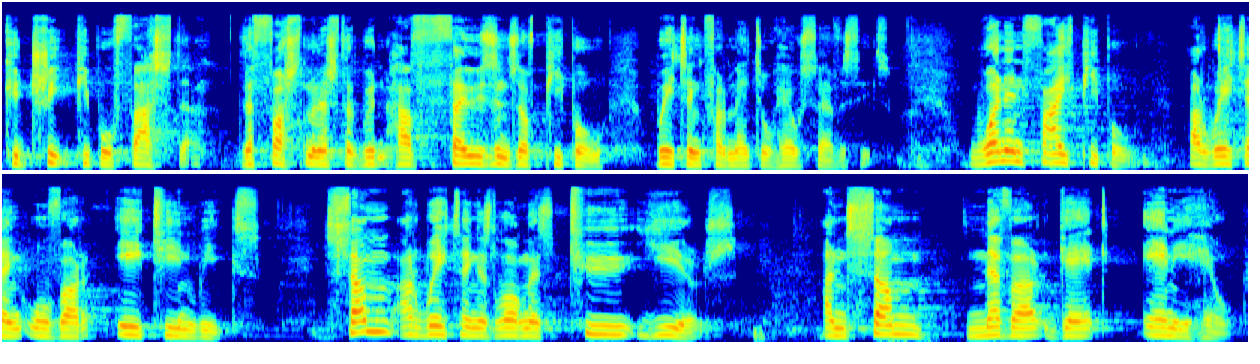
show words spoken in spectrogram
could treat people faster, the First Minister wouldn't have thousands of people waiting for mental health services. One in five people are waiting over 18 weeks. Some are waiting as long as two years, and some never get any help.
